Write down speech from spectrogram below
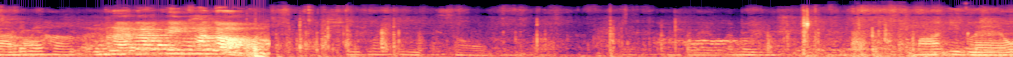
งานได้ไหมคะชีสมาอีกสองแล้วอันหนึ่งมาอีกแล้ว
